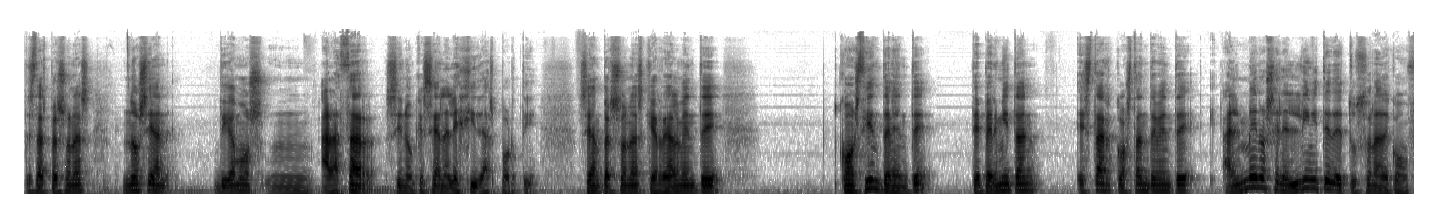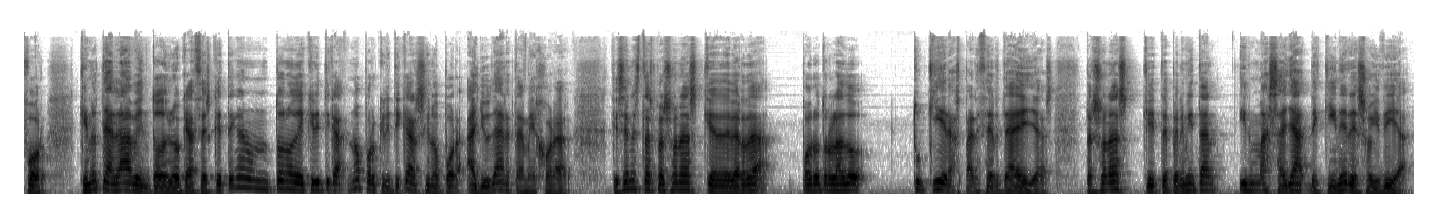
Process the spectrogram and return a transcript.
de estas personas, no sean, digamos, mm, al azar, sino que sean elegidas por ti. Sean personas que realmente, conscientemente, te permitan estar constantemente al menos en el límite de tu zona de confort, que no te alaben todo lo que haces, que tengan un tono de crítica, no por criticar, sino por ayudarte a mejorar, que sean estas personas que de verdad, por otro lado, tú quieras parecerte a ellas, personas que te permitan ir más allá de quien eres hoy día,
